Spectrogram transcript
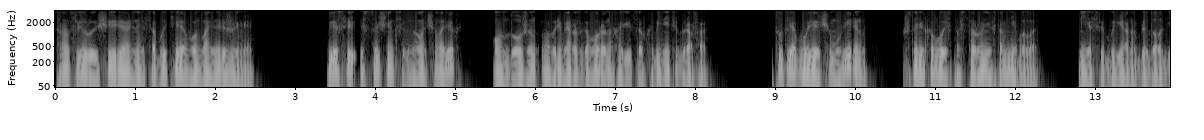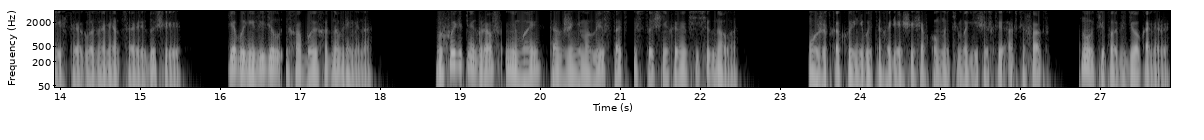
транслирующий реальные события в онлайн-режиме. Если источник сигнала человек, он должен во время разговора находиться в кабинете графа. Тут я более чем уверен, что никого из посторонних там не было. Если бы я наблюдал действия глазами отца или дочери, я бы не видел их обоих одновременно. Выходит, ни граф, ни Май также не могли стать источниками пси-сигнала. Может, какой-нибудь находящийся в комнате магический артефакт, ну, типа видеокамеры.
